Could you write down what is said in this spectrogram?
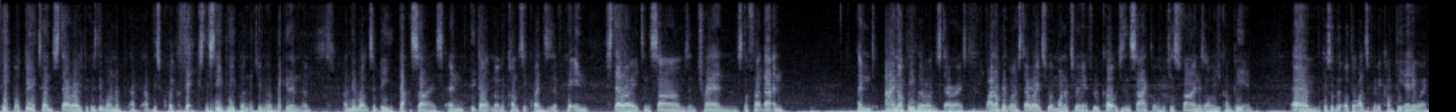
people do turn steroids because they want to have, have this quick fix. They see people in the gym who are bigger than them, and they want to be that size, and they don't know the consequences of hitting steroids and SARMs and tren and stuff like that. And and I know people who are on steroids, but I know people on steroids who are monitoring it through coaches and cycles, which is fine as long as you're competing, um, because other other lads are going to be competing anyway.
